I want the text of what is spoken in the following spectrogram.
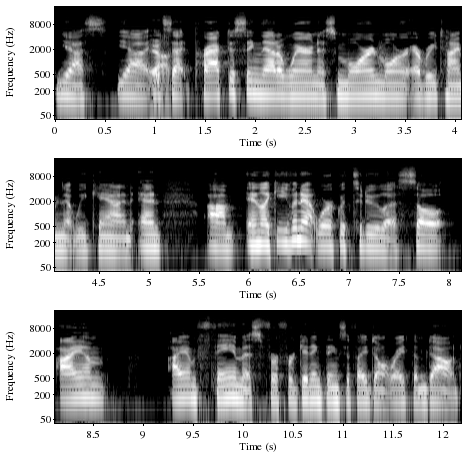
Yes. Yeah. Yeah. It's that practicing that awareness more and more every time that we can. And um and like even at work with to-do lists. So I am I am famous for forgetting things if I don't write them down.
